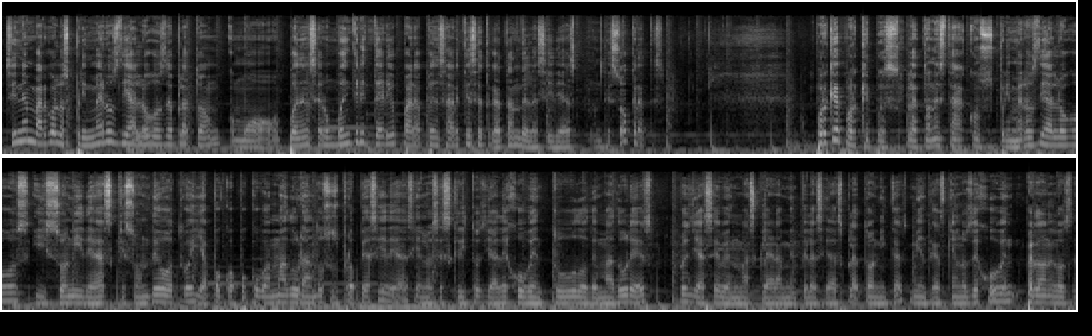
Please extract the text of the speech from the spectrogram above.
Sin embargo, los primeros diálogos de Platón como pueden ser un buen criterio para pensar que se tratan de las ideas de Sócrates. ¿Por qué? Porque pues Platón está con sus primeros diálogos y son ideas que son de otro y ya poco a poco va madurando sus propias ideas y en los escritos ya de juventud o de madurez pues ya se ven más claramente las ideas platónicas, mientras que en los de juven, perdón, los,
